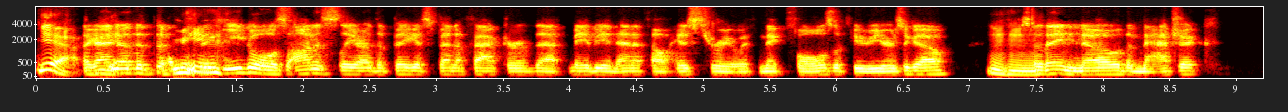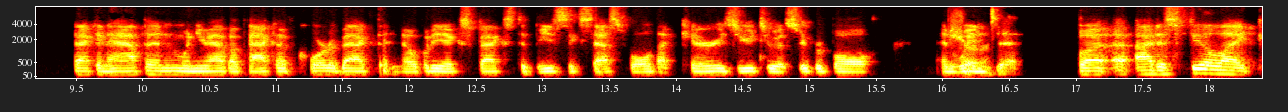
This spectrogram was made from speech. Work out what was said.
Yeah. Like I yeah. know that the, I mean, the, Eagles honestly are the biggest benefactor of that maybe in NFL history with Nick Foles a few years ago. Mm-hmm. So they know the magic that can happen when you have a backup quarterback that nobody expects to be successful that carries you to a Super Bowl and sure. wins it. But I just feel like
